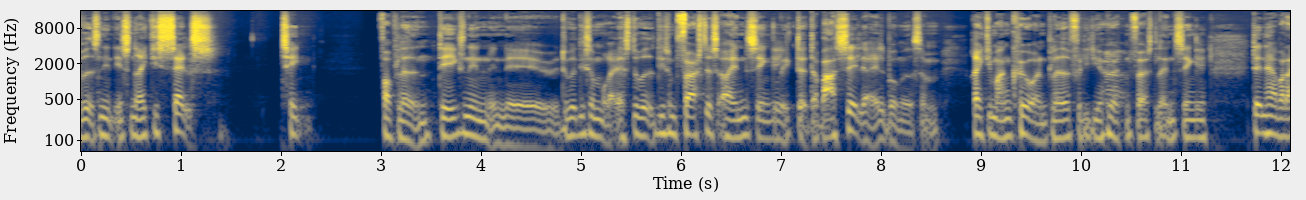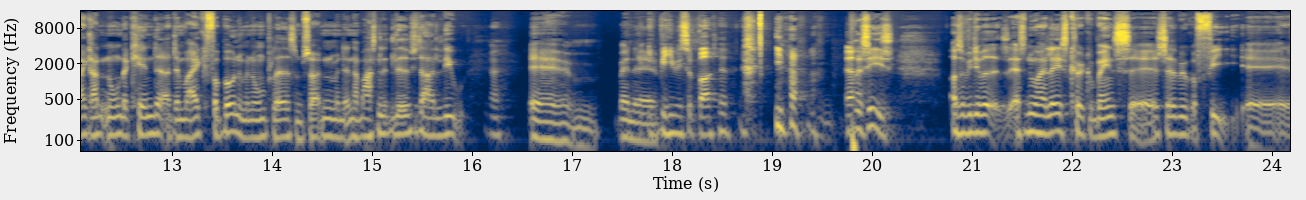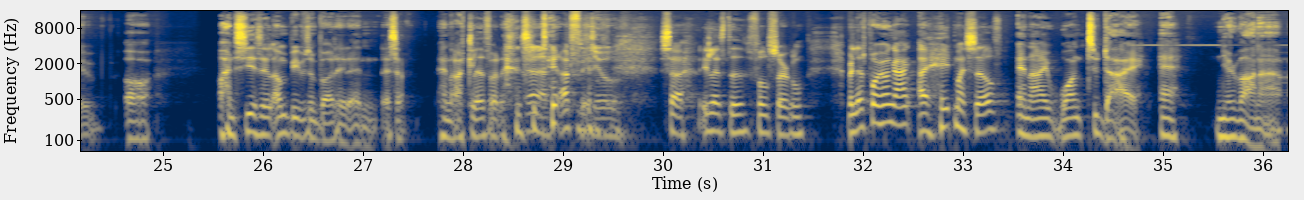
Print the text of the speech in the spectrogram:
du ved, sådan en, en sådan rigtig salgs ting for pladen. Det er ikke sådan en, en øh, du ved, ligesom, altså, du ved, ligesom første og anden single, ikke? Der, der bare sælger albummet, som rigtig mange køber en plade, fordi de har hørt ja. den første eller anden single. Den her var der ikke ret nogen, der kendte, og den var ikke forbundet med nogen plade som sådan, men den har bare sådan lidt levet sit eget liv. Ja. Øh, men, øh, I Beavis og Butthead. I, ja. Præcis. Og så vidt jeg ved, altså nu har jeg læst Kurt Cobains øh, selvbiografi, øh, og, og han siger selv om Beavis and Butthead, at han, altså, han er ret glad for det. så ja, det er ret fedt. Det er jo... Så et eller andet sted, full circle. Men lad os prøve at høre en gang. I Hate Myself and I Want to Die af Nirvana.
